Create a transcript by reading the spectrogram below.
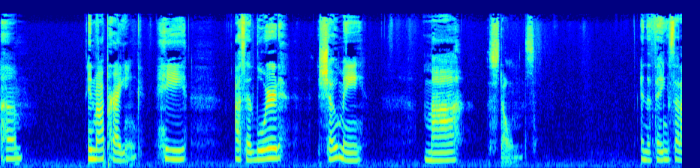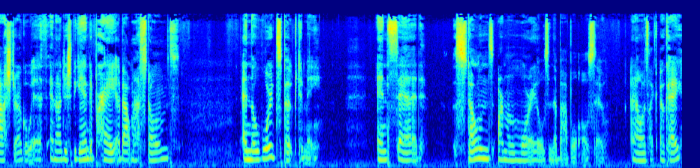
um, in my praying. He, I said, Lord, show me my stones and the things that I struggle with. And I just began to pray about my stones. And the Lord spoke to me and said, Stones are memorials in the Bible also. And I was like, okay,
